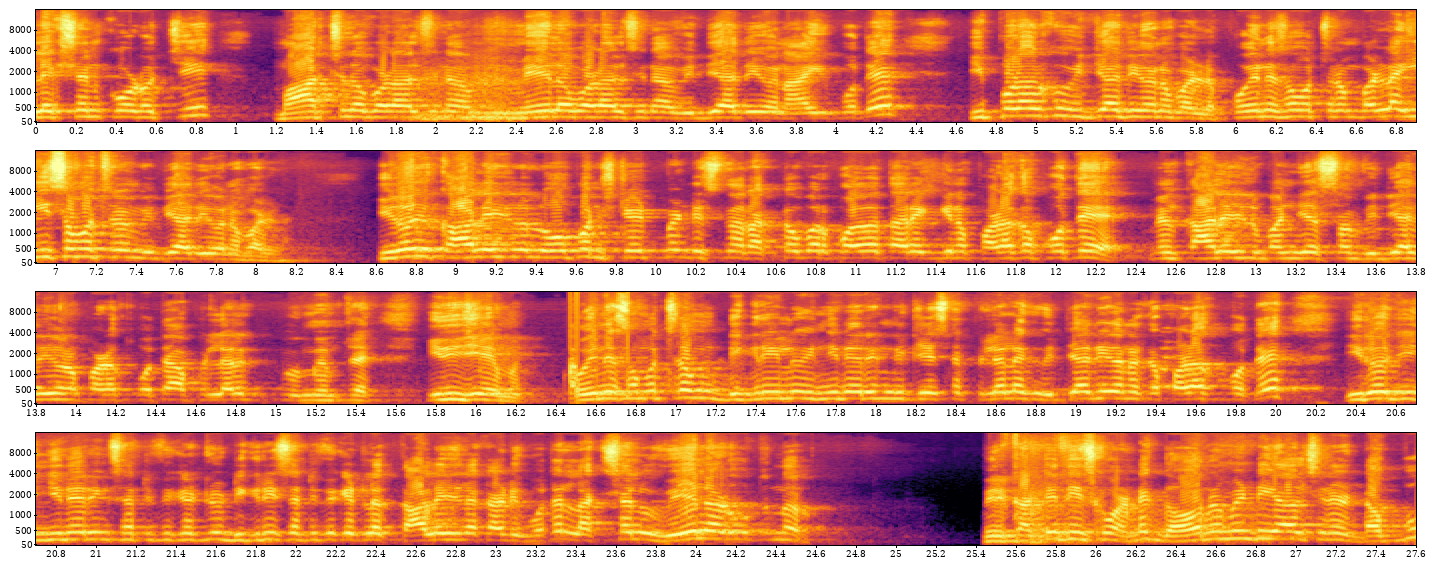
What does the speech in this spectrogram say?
ఎలక్షన్ కోడ్ వచ్చి మార్చిలో పడాల్సిన మేలో పడాల్సిన విద్యా దీవెన ఆగిపోతే ఇప్పటివరకు విద్యా దీవెన పడలే. పోయిన సంవత్సరం పడలే ఈ సంవత్సరం విద్యా దీవెన పడలే. ఈరోజు కాలేజీలలో ఓపెన్ స్టేట్మెంట్ ఇస్తున్నారు. అక్టోబర్ పదో తారీఖున పడకపోతే మేము కాలేజీలు బంద్ చేస్తాం విద్యా దీవెన పడకపోతే ఆ పిల్లలకి మేము ఇది చేయమని పోయిన సంవత్సరం డిగ్రీలు ఇంజనీరింగ్ చేసిన పిల్లలకు విద్యా దీవెన పడకపోతే ఈరోజు ఇంజనీరింగ్ సర్టిఫికెట్లు డిగ్రీ సర్టిఫికెట్లు కాలేజీల కాడికి పోతే లక్షలు వేలు అడుగుతున్నారు. మీరు కట్టి తీసుకోవాలంటే గవర్నమెంట్ ఇవ్వాల్సిన డబ్బు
